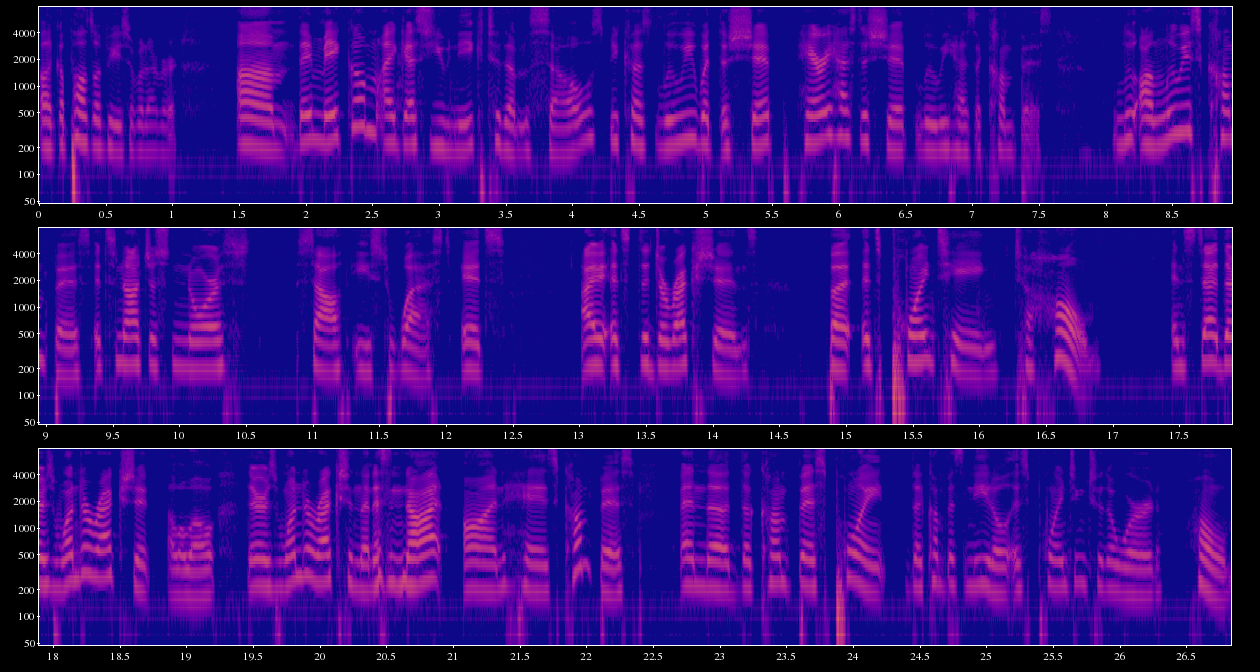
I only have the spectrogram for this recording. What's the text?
like a puzzle piece or whatever. Um, they them, I guess, unique to themselves because Louis with the ship, Harry has the ship, Louis has a compass. Lu- on Louis's compass, it's not just north, south, east, west. It's, I, it's the directions, but it's pointing to home. Instead, there's one direction. LOL. There's one direction that is not on his compass, and the the compass point, the compass needle, is pointing to the word home.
